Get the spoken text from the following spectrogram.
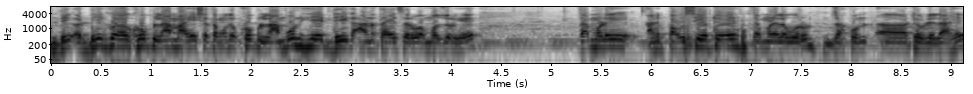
ढीग ढीग खूप लांब आहे शेतामधून खूप लांबून हे ढीग आणत आहे सर्व मजूर हे. त्यामुळे आणि पाऊसही येतोय त्यामुळे याला वरून झाकून ठेवलेलं आहे.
